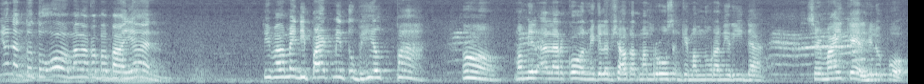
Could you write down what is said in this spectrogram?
Yun ang totoo, mga kababayan. Di ba? May Department of Health pa. Oh, Mamil Alarcon, Miguel of Shout at Ma'am Rose and kay Ma'am Nura Nirida. Sir Michael, hello po.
